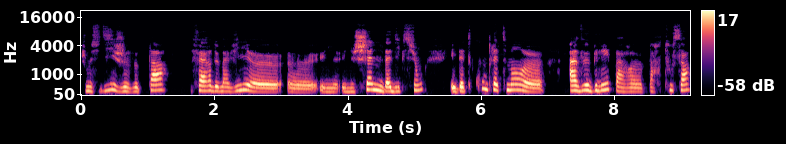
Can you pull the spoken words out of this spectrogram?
je me suis dit, je veux pas faire de ma vie euh, euh, une, chaîne d'addiction et d'être complètement aveuglée par, par tout ça.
